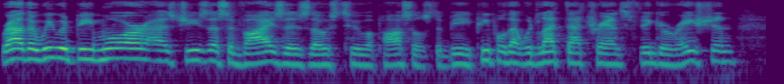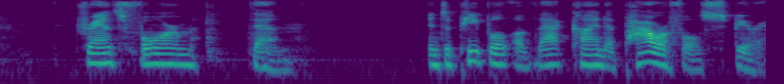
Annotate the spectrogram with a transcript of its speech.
rather, we would be more, as Jesus advises those two apostles to be, people that would let that transfiguration transform them into people of that kind of powerful spirit.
